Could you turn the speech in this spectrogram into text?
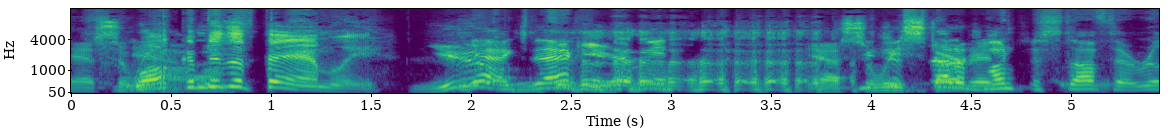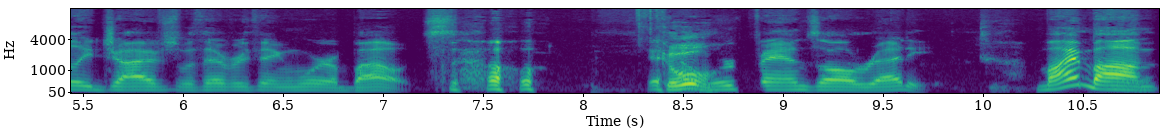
Yeah. So Welcome to the family. You. Yeah, exactly. I mean, Yeah. So you we just said started. a bunch of stuff that really jives with everything we're about. So yeah, Cool. we're fans already. My mom,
